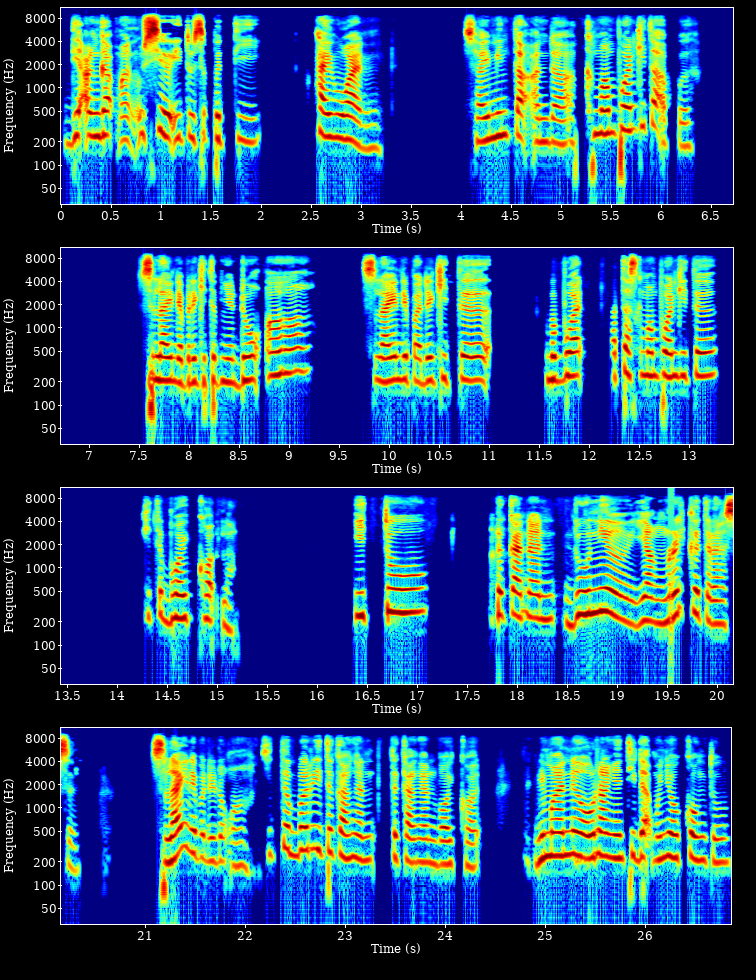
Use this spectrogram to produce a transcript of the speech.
dianggap manusia itu seperti haiwan. Saya minta anda, kemampuan kita apa? Selain daripada kita punya doa, selain daripada kita berbuat atas kemampuan kita, kita boykot lah. Itu tekanan dunia yang mereka terasa. Selain daripada doa, kita beri tekanan tekanan boykot. Di mana orang yang tidak menyokong tu,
